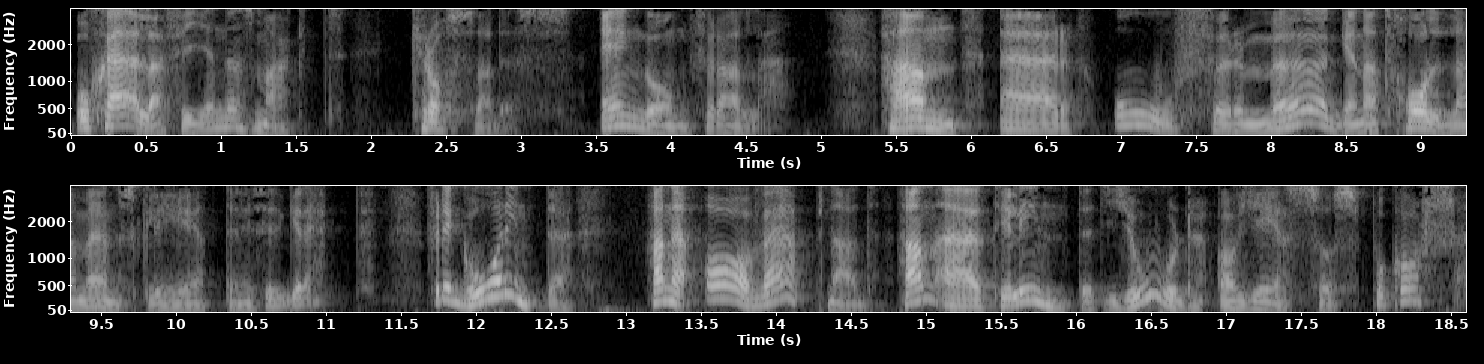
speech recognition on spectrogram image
Och själafiendens makt krossades en gång för alla. Han är oförmögen att hålla mänskligheten i sitt grepp. För det går inte. Han är avväpnad. Han är till intet jord av Jesus på korset.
